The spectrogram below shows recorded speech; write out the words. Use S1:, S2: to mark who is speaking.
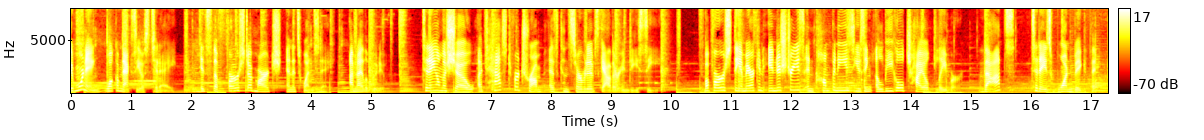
S1: Good morning. Welcome to Axios Today. It's the 1st of March and it's Wednesday. I'm Niala Boodhoo. Today on the show, a test for Trump as conservatives gather in D.C. But first, the American industries and companies using illegal child labor. That's today's one big thing.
